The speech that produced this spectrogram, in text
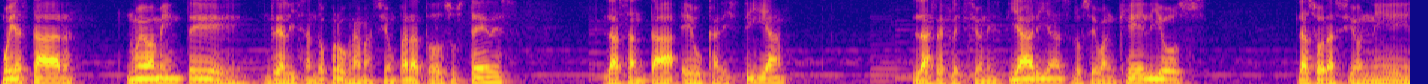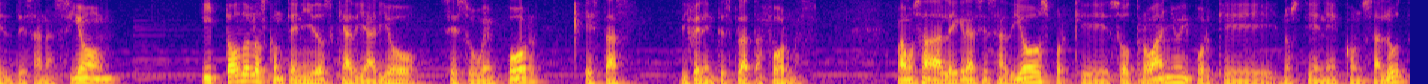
Voy a estar nuevamente realizando programación para todos ustedes, la Santa Eucaristía, las reflexiones diarias, los evangelios, las oraciones de sanación y todos los contenidos que a diario se suben por estas diferentes plataformas. Vamos a darle gracias a Dios porque es otro año y porque nos tiene con salud.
